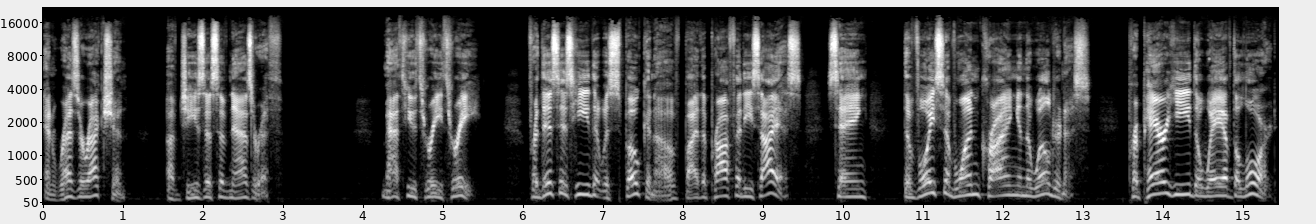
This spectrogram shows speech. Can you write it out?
and resurrection of Jesus of Nazareth. Matthew 3 3. For this is he that was spoken of by the prophet Esaias, saying, The voice of one crying in the wilderness, Prepare ye the way of the Lord,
